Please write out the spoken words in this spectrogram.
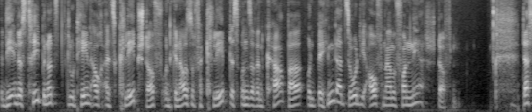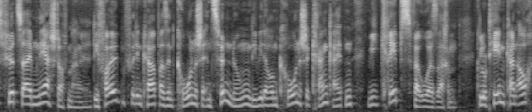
Die Industrie benutzt Gluten auch als Klebstoff und genauso verklebt es unseren Körper und behindert so die Aufnahme von Nährstoffen. Das führt zu einem Nährstoffmangel. Die Folgen für den Körper sind chronische Entzündungen, die wiederum chronische Krankheiten wie Krebs verursachen. Gluten kann auch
